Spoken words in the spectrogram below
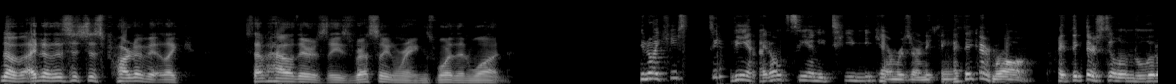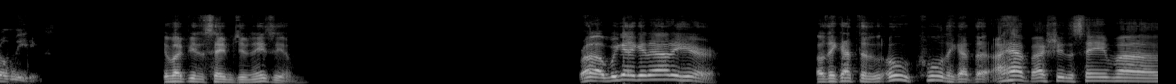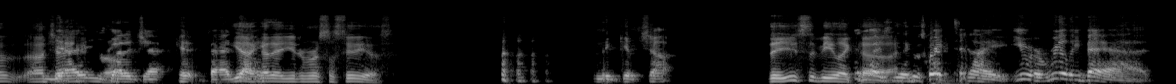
No, I know this is just part of it. Like somehow there's these wrestling rings, more than one. You know, I keep seeing TV and I don't see any TV cameras or anything. I think I'm wrong. I think they're still in the little leagues. It might be the same gymnasium. Rob, we gotta get out of here. Oh, they got the oh cool. They got the I have actually the same uh, uh yeah, you've got a jacket, bad yeah, guy I got it at Universal Studios. in the gift shop. There used to be like You uh, guys look was great called- tonight. You were really bad.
